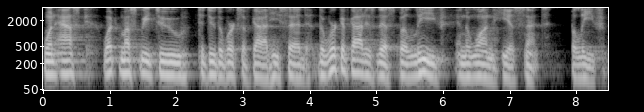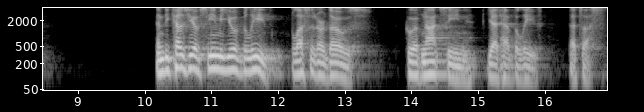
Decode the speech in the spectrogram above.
When asked, What must we do to do the works of God? He said, The work of God is this believe in the one he has sent. Believe. And because you have seen me, you have believed. Blessed are those who have not seen, yet have believed. That's us.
